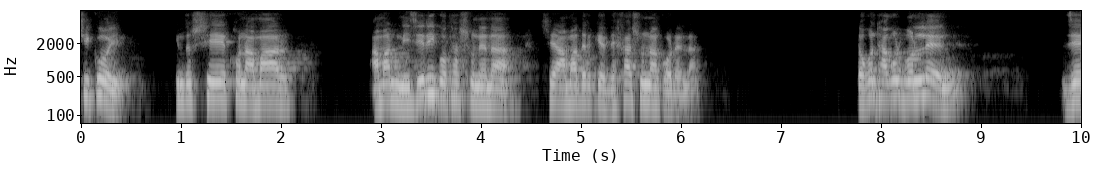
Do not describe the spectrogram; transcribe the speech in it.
ঠিকই, কিন্তু সে এখন আমার আমার নিজেরই কথা শুনে না, সে আমাদেরকে দেখাশোনা করে না। তখন ঠাকুর বললেন যে,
